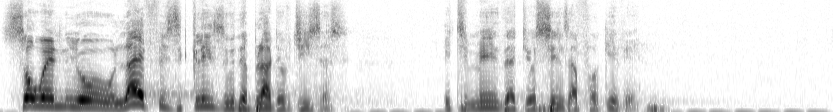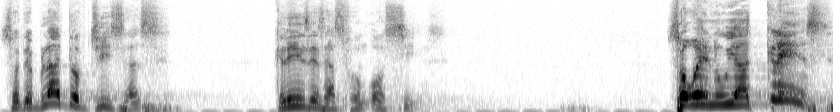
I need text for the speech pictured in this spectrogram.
So when your life is cleansed with the blood of Jesus, it means that your sins are forgiven. So the blood of Jesus cleanses us from all sins. So when we are cleansed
